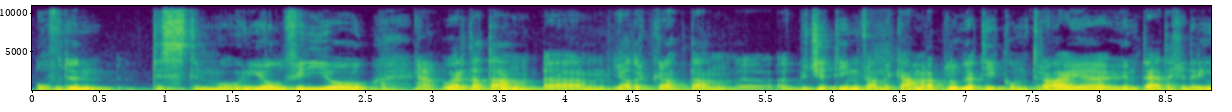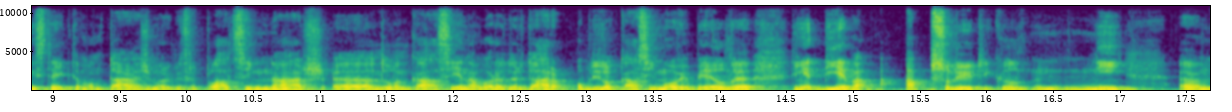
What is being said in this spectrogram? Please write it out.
of de testimonial video, Ja. waar dat dan, ehm, ja, daar kruipt dan eh, het budget in van de cameraploeg dat die komt draaien, uw tijd dat je erin steekt, de montage, maar ook de verplaatsing naar eh, de Mhm. locatie en dan worden er daar op die locatie mooie beelden. Dingen, die hebben absoluut, ik wil niet ehm,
